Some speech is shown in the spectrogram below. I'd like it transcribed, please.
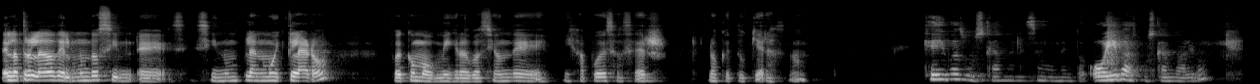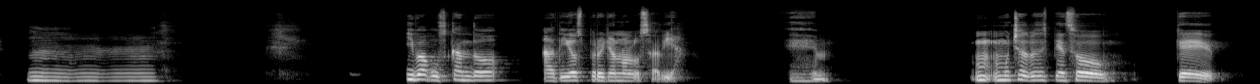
del otro lado del mundo sin, eh, sin un plan muy claro, fue como mi graduación de, hija, puedes hacer lo que tú quieras, ¿no? ¿Qué ibas buscando en ese momento? ¿O ibas buscando algo? Mm. Iba buscando a Dios, pero yo no lo sabía. Em, muchas veces pienso que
